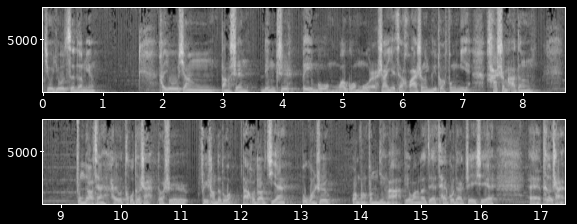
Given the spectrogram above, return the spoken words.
就由此得名。还有像党参、灵芝、贝母、蘑菇、木耳、山野菜、花生、芋头、蜂蜜、哈士玛等。中药材还有土特产倒是非常的多，大伙到吉安不光是逛逛风景啊，别忘了再采购点这些，呃，特产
